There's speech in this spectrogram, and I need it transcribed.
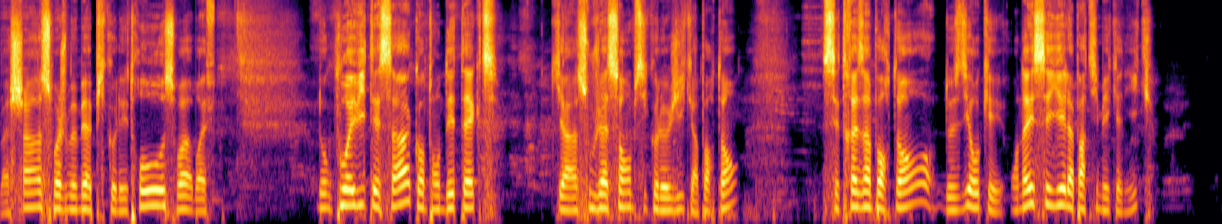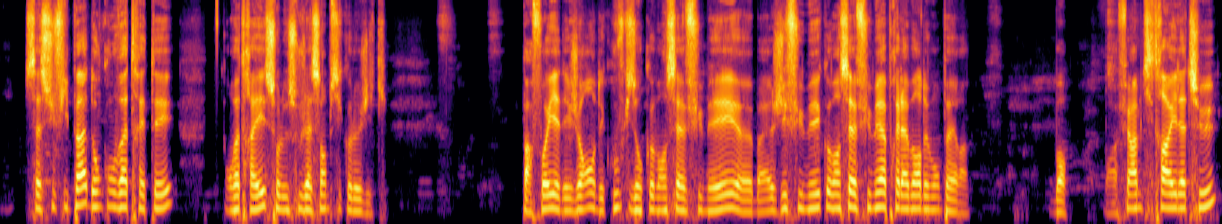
machin, soit je me mets à picoler trop, soit bref. Donc pour éviter ça, quand on détecte qu'il y a un sous-jacent psychologique important, c'est très important de se dire ok, on a essayé la partie mécanique, ça suffit pas, donc on va traiter, on va travailler sur le sous-jacent psychologique. Parfois, il y a des gens, on découvre qu'ils ont commencé à fumer. euh, bah, j'ai fumé, commencé à fumer après la mort de mon père. Bon, on va faire un petit travail là-dessus.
